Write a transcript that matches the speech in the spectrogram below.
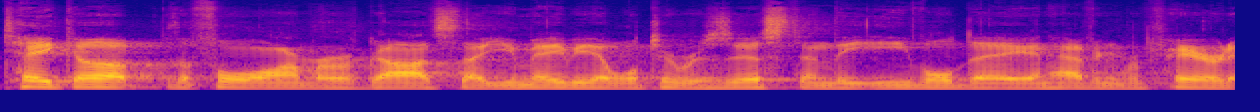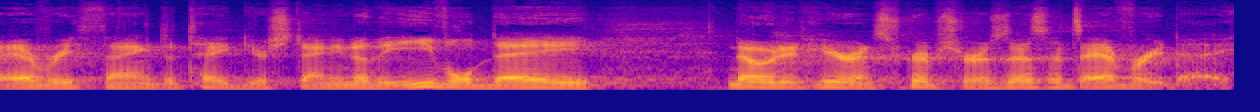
Take up the full armor of God so that you may be able to resist in the evil day and having prepared everything to take your stand. You know, the evil day noted here in Scripture is this it's every day.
